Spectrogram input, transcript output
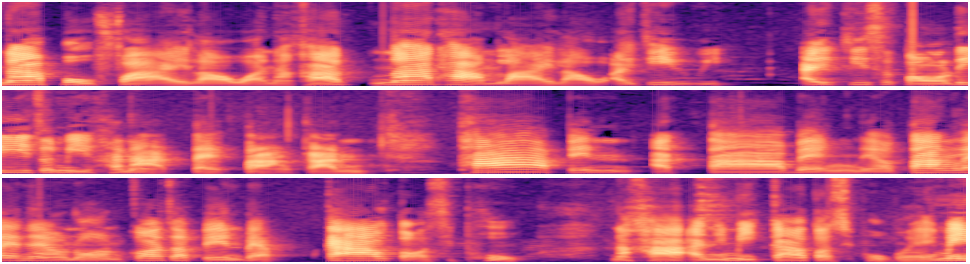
หน้าโปรไฟล์เราอะนะคะ หน้าไทม์ไลน์เรา IG IG Story จะมีขนาดแตกต่างกัน ถ้าเป็นอัตราแบ่งแนวตั้งและแนวนอนก็จะเป็นแบบ 9 ต่อ 16 นะคะ อันนี้มี 9 ต่อ 16ไหมไม่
